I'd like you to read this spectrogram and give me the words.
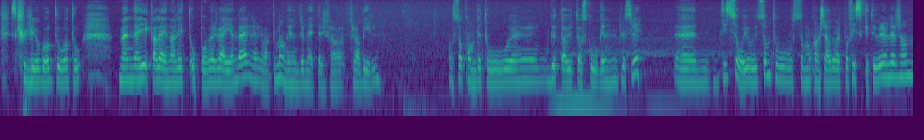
skulle jo gå to og to. Men jeg gikk alene litt oppover veien der. Det var ikke mange hundre meter fra, fra bilen. Og så kom det to eh, gutta ut av skogen plutselig. Eh, De så jo ut som to som kanskje hadde vært på fisketur eller sånn.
